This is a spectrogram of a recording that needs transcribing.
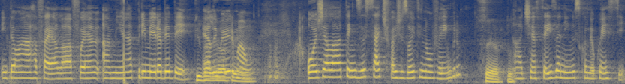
Então a Rafaela foi a, minha primeira bebê. Que ela e meu ela tem? irmão. Hoje ela tem 17, faz 18 em novembro. Certo. Ela tinha seis aninhos quando eu conheci.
